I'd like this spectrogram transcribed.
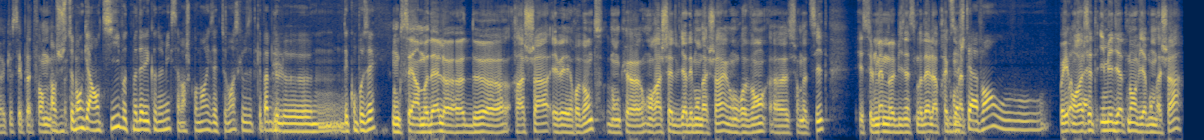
euh, que ces plateformes. Alors justement, garantie, votre modèle économique, ça marche comment exactement? Est-ce que vous êtes capable de le décomposer? Donc c'est un modèle euh, de euh, rachat et revente. Donc euh, on rachète via des bons d'achat et on revend euh, sur notre site. Et c'est le même business model après qu'on a. achetez avant ou Oui, on rachète immédiatement via bon d'achat.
